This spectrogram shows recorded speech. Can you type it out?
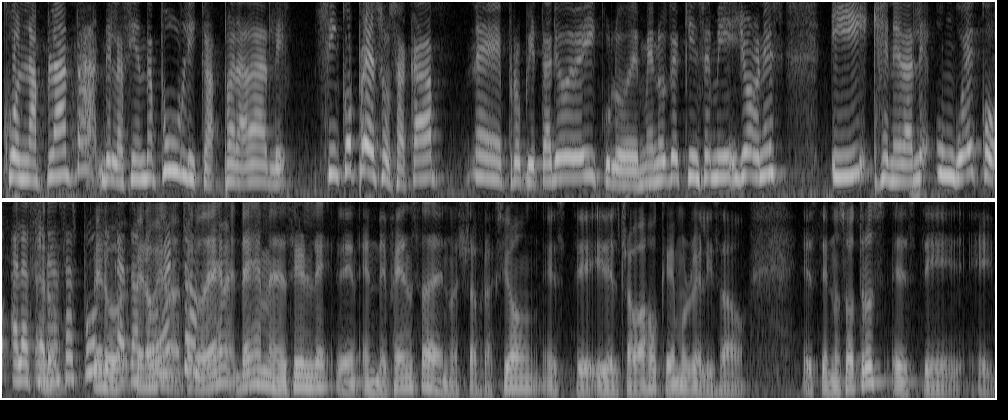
con la plata de la hacienda pública para darle cinco pesos a cada propietario de vehículo de menos de 15 millones y generarle un hueco a las finanzas públicas, pero, pero, déjeme, déjeme, decirle en, en, defensa de nuestra fracción este, y del trabajo que hemos realizado. Este, nosotros este, eh,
